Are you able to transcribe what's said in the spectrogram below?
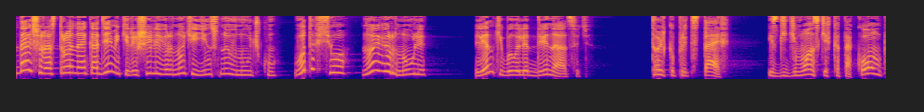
Дальше расстроенные академики решили вернуть единственную внучку. Вот и все. Ну и вернули. Ленке было лет двенадцать. Только представь, из гегемонских катакомб,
